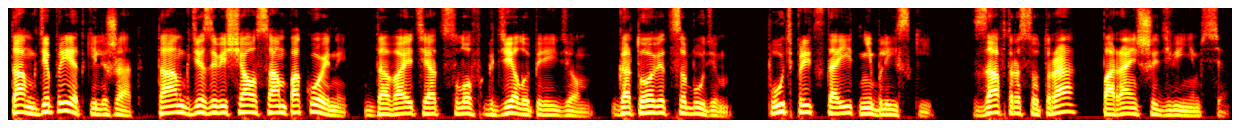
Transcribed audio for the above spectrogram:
там, где предки лежат, там, где завещал сам покойный. Давайте от слов к делу перейдем. Готовиться будем. Путь предстоит не близкий. Завтра с утра пораньше двинемся».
